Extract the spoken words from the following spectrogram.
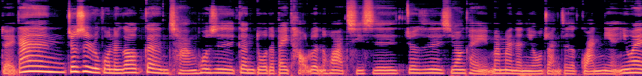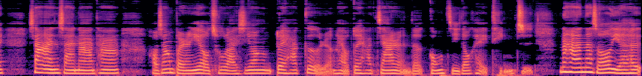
对，但就是如果能够更长或是更多的被讨论的话，其实就是希望可以慢慢的扭转这个观念，因为像安山啊，他好像本人也有出来，希望对他个人还有对他家人的攻击都可以停止。那他那时候也很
